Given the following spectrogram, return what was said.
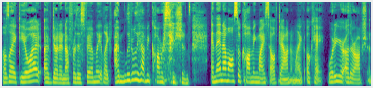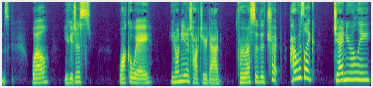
I was like, you know what? I've done enough for this family. Like, I'm literally having conversations. And then I'm also calming myself down. I'm like, okay, what are your other options? Well, you could just walk away you don't need to talk to your dad for the rest of the trip. I was like genuinely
